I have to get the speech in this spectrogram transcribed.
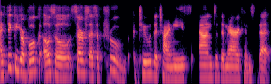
I think your book also serves as a proof to the Chinese and the Americans that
